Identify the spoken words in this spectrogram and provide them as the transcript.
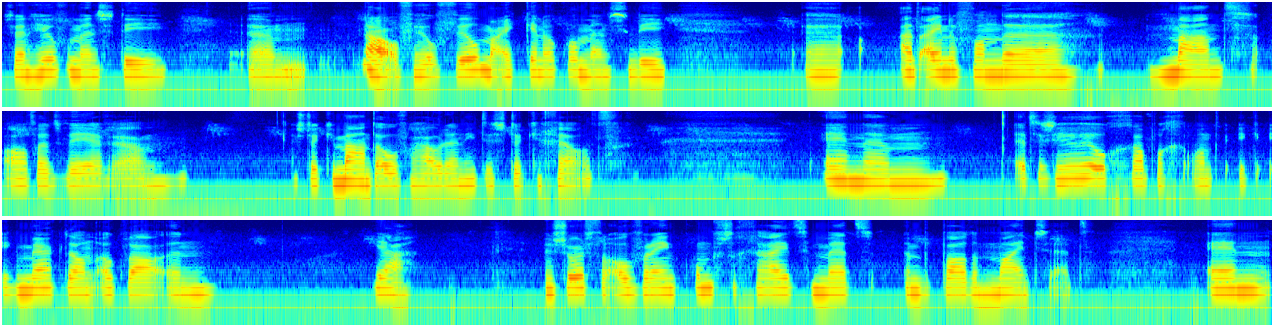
zijn heel veel mensen die, um, nou of heel veel, maar ik ken ook wel mensen die uh, aan het einde van de maand altijd weer um, een stukje maand overhouden en niet een stukje geld. En um, het is heel, heel grappig, want ik, ik merk dan ook wel een, ja, een soort van overeenkomstigheid met een bepaalde mindset. En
